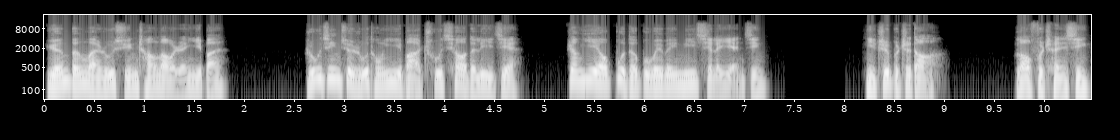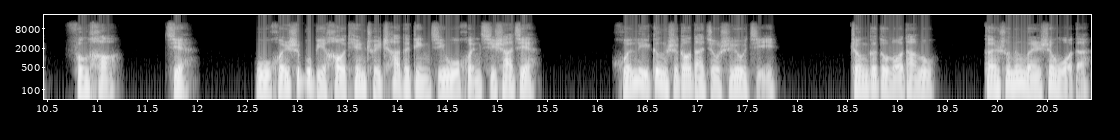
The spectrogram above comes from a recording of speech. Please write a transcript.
原本宛如寻常老人一般，如今却如同一把出鞘的利剑，让叶耀不得不微微眯起了眼睛。你知不知道，老夫陈心封号剑武魂是不比昊天锤差的顶级武魂七杀剑。魂力更是高达九十六级，整个斗罗大陆，敢说能稳胜我的，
